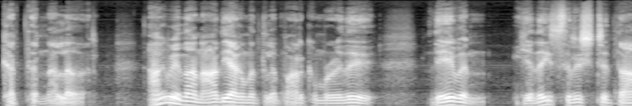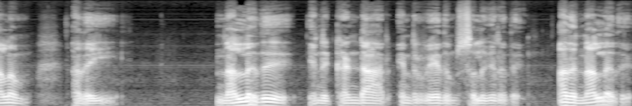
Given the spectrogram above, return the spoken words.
கர்த்தர் நல்லவர். ஆகவே தான் ஆதியாகமத்தில் பார்க்கும் பொழுது தேவன் எதை சிருஷ்டித்தாலும் அதை நல்லது என்று கண்டார் என்று வேதம் சொல்லுகிறது. அது நல்லது.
